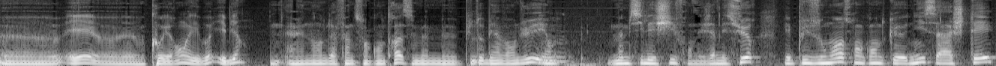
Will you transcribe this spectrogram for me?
euh, est euh, cohérent et, et bien. À un an de la fin de son contrat, c'est même plutôt bien vendu. Et on- Mm. même si les chiffres, on n'est jamais sûr, mais plus ou moins, on se rend compte que Nice a acheté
